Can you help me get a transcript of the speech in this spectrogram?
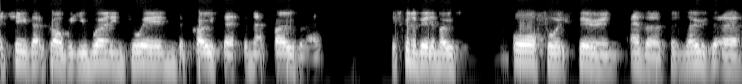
achieve that goal, but you weren't enjoying the process and that progress, it's going to be the most awful experience ever. But those that are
